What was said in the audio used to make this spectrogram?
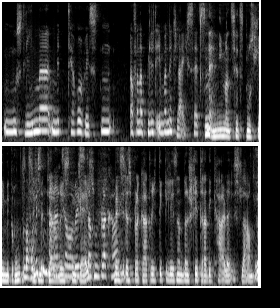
Muslime mit Terroristen auf einer Bildebene gleichsetzen? Nein, niemand setzt Muslime grundsätzlich mit Terroristen gleich. Wenn Sie das Plakat richtig gelesen haben, dann steht radikaler Islam. Ja,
